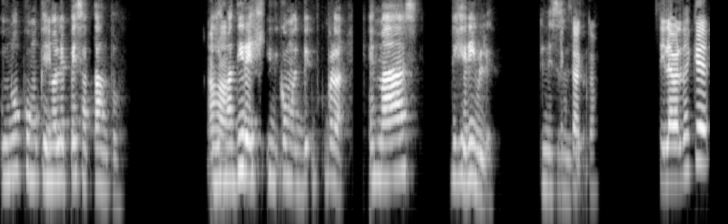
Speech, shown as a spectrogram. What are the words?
uno como que no le pesa tanto. Y es más directo, como, perdón, es más digerible en ese Exacto. Sí, la verdad es que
